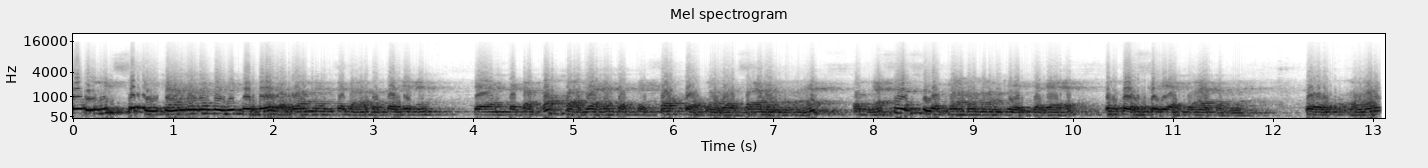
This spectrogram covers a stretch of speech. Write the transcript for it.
तो उन्नीस सौ इक्यानवे में भी गुरुदेव भगवान ने उनसे कहा दत्ता जी ने, कि बेटा वक्त आ गया है कि अपने शौक को अपना व्यवसाय बनाना है। और नेशनल स्कूल ऑफ़ ड्रामा नाम की एक जगह है उनको उसके लिए अप्लाई करना है। तो हमारे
